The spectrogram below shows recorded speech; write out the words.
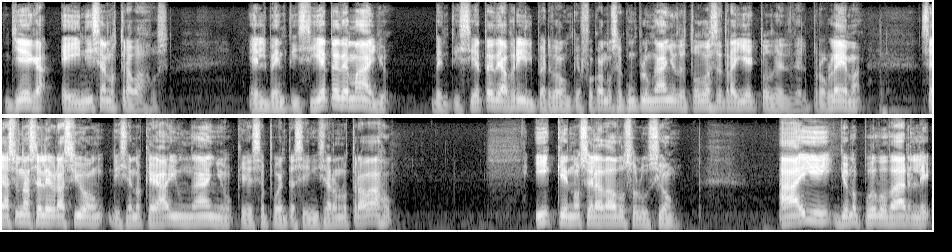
llega e inician los trabajos el 27 de mayo, 27 de abril, perdón, que fue cuando se cumple un año de todo ese trayecto del, problema, se hace una celebración diciendo que hay un año que ese puente se iniciaron los trabajos y que no se le ha dado solución. Ahí yo no puedo darle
